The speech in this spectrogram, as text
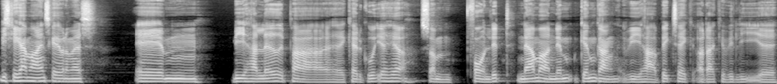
Vi skal i gang med regnskaberne, Mads. Øhm, vi har lavet et par øh, kategorier her, som får en lidt nærmere nem gennemgang. Vi har Big Tech, og der kan vi lige øh,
